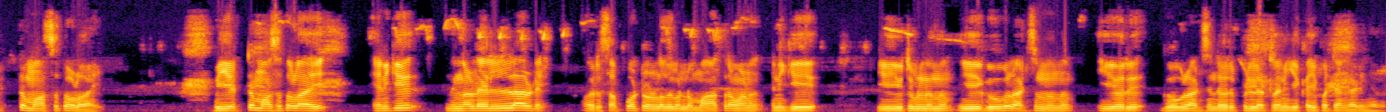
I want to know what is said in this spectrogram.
എട്ട് മാസത്തോളമായി. അപ്പോൾ ഈ എട്ട് മാസത്തോളമായി എനിക്ക് നിങ്ങളുടെ എല്ലാവരുടെയും ഒരു സപ്പോർട്ട് ഉള്ളത് കൊണ്ട് മാത്രമാണ് എനിക്ക് ഈ യൂട്യൂബിൽ നിന്നും ഈ ഗൂഗിൾ ആഡ്സിൽ നിന്നും ഈ ഒരു ഗൂഗിൾ ആഡ്സിന്റെ ഒരു പില്ലറ്റർ ലെറ്റർ എനിക്ക് കൈപ്പറ്റാൻ കഴിഞ്ഞത്.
